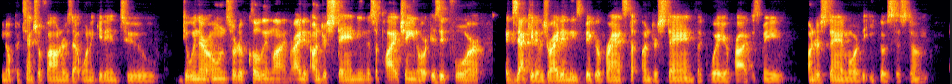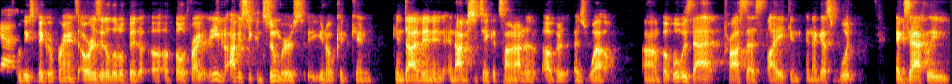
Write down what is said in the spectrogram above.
you know potential founders that want to get into doing their own sort of clothing line right and understanding the supply chain or is it for executives right in these bigger brands to understand like where your product is made understand more of the ecosystem yeah. for these bigger brands or is it a little bit of, of both right and even obviously consumers you know can can can dive in and, and obviously take a ton out of, of it as well. Um, but what was that process like? And, and I guess what exactly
